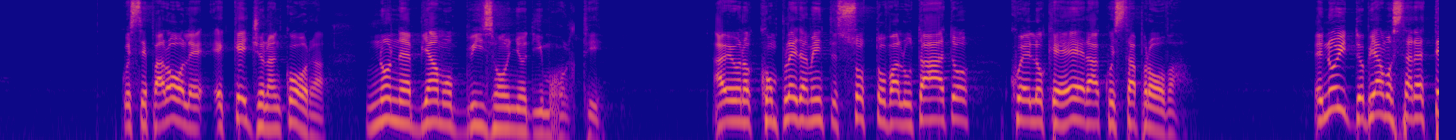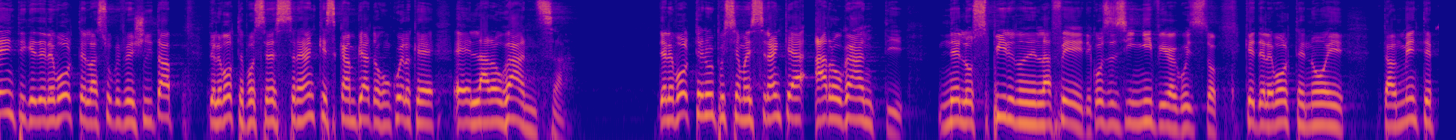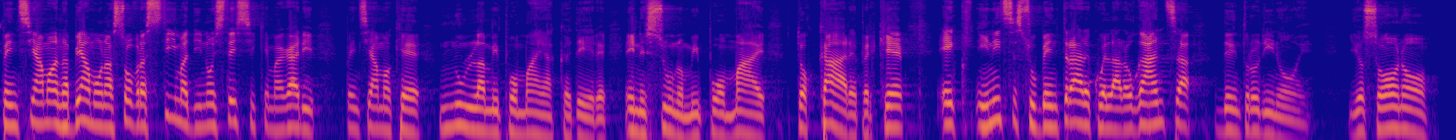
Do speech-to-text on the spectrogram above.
Queste parole echeggiano ancora, non ne abbiamo bisogno di molti avevano completamente sottovalutato quello che era questa prova. E noi dobbiamo stare attenti che delle volte la superficialità, delle volte possa essere anche scambiato con quello che è l'arroganza. Delle volte noi possiamo essere anche arroganti nello spirito, nella fede. Cosa significa questo? Che delle volte noi talmente pensiamo, abbiamo una sovrastima di noi stessi che magari pensiamo che nulla mi può mai accadere e nessuno mi può mai toccare perché inizia a subentrare quell'arroganza dentro di noi. Io sono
